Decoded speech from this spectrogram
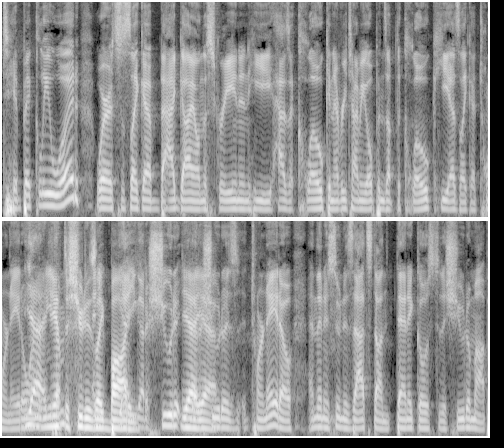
typically would, where it's just like a bad guy on the screen and he has a cloak, and every time he opens up the cloak, he has like a tornado. Yeah, and underneath you have him. to shoot his, And, like, body. Yeah, you got to shoot it. Yeah, you gotta yeah. shoot his tornado, and then as soon as that's done, then it goes to the shoot him up,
